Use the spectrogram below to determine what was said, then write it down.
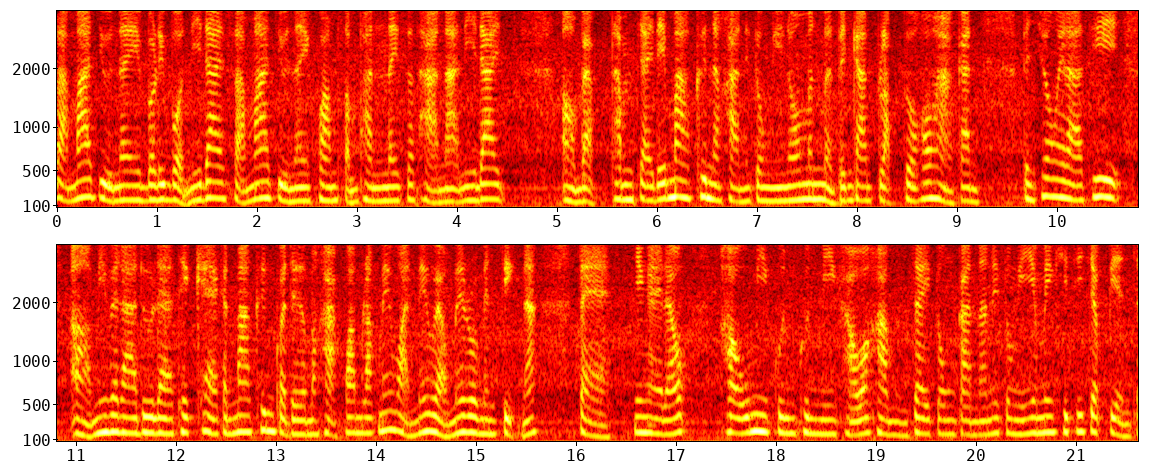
สามารถอยู่ในบริบทนี้ได้ สามารถอยู่ในความสัมพันธ์ในสถานะนี้ได้เออแบบทำใจได้มากขึ้นนะคะ ในตรงนี้เนาะมันเหมือนเป็นการปรับตัวเข้าหากัน เป็นช่วงเวลาที่เอ่อมีเวลาดูแลเทคแคร์กันมากขึ้นกว่าเดิมอะค่ะ ความรักไม่หวานไม่แหววไม่โรแมนติกนะ แต่ยังไงแล้ว เขามีคุณคุณมีเขาอะค่ะเหมือนใจตรงกันนะในตรงนี้ยังไม่คิดที่จะเปลี่ยนใจ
